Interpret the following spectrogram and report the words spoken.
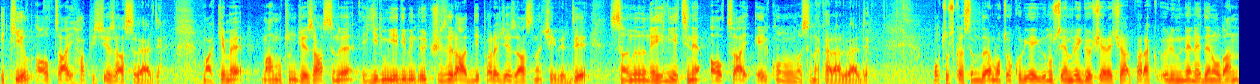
2 yıl 6 ay hapis cezası verdi. Mahkeme Mahmut'un cezasını 27.300 lira adli para cezasına çevirdi. Sanığın ehliyetine 6 ay el konulmasına karar verdi. 30 Kasım'da motokurye Yunus Emre Göçer'e çarparak ölümüne neden olan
